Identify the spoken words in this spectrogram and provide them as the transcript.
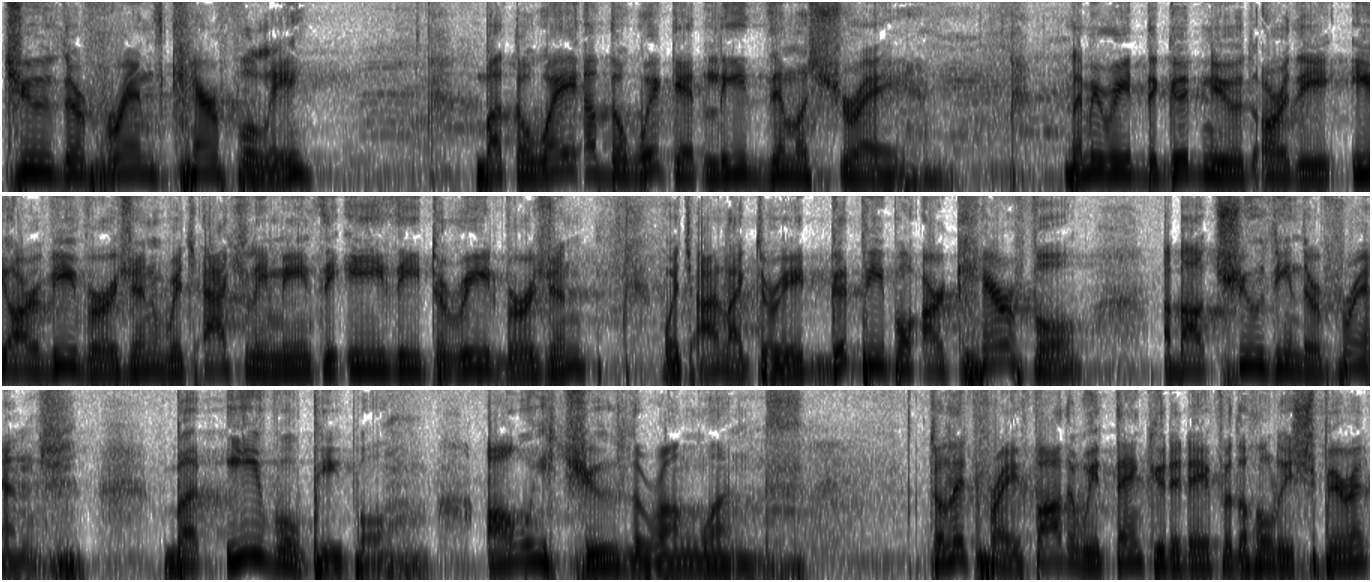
choose their friends carefully, but the way of the wicked leads them astray. Let me read the good news or the ERV version, which actually means the easy to read version, which I like to read. Good people are careful about choosing their friends, but evil people always choose the wrong ones. So let's pray. Father, we thank you today for the Holy Spirit.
